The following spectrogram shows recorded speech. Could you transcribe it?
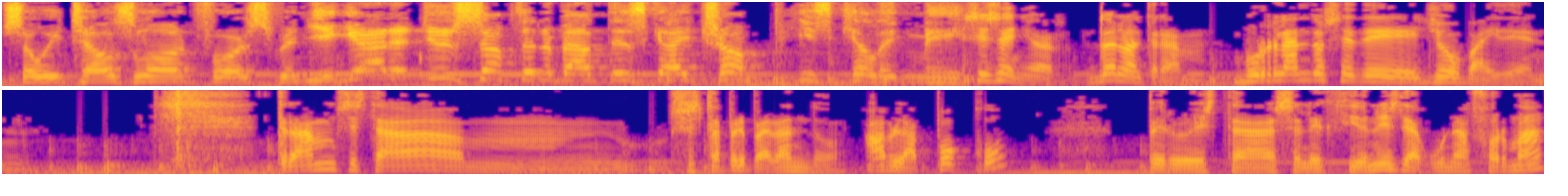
So he tells law enforcement, you gotta do something about this guy Trump. He's killing me. Sí, señor, Donald Trump, burlándose de Joe Biden. Trump se está, mm, se está preparando. Habla poco, pero estas elecciones de alguna forma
